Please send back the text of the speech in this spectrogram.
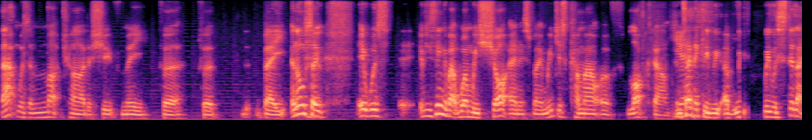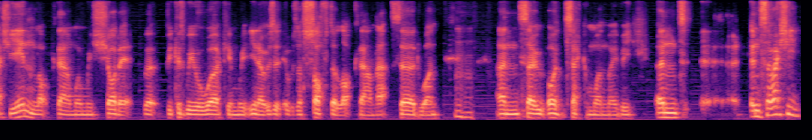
that was a much harder shoot for me for for bait and also it was if you think about when we shot enys Men, we just come out of lockdown. Yes. and technically we, uh, we we were still actually in lockdown when we shot it, but because we were working, we you know it was a, it was a softer lockdown that third one, Mhm. and so or second one maybe, and uh, and so actually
